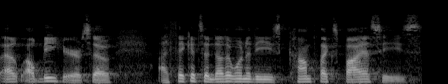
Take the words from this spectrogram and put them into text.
I'll, I'll be here. So I think it's another one of these complex biases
